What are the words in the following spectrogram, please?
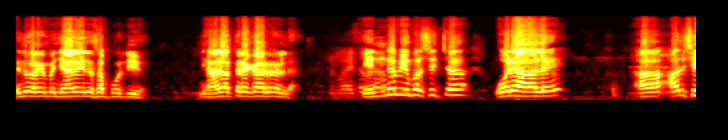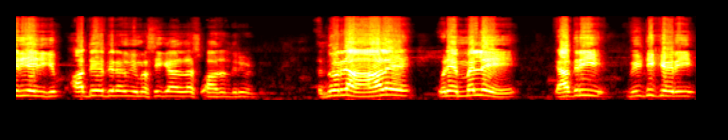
എന്ന് പറയുമ്പോൾ ഞാൻ അതിനെ സപ്പോർട്ട് ചെയ്യും. ഞാൻ അത്തരക്കാരനല്ല. എന്നെ വിമർശിച്ച ഒരാളെ അത് ശരിയായിരിക്കും. അദ്ദേഹത്തിന് അത് വിമർശിക്കാനുള്ള സ്വാതന്ത്ര്യമുണ്ട്. എന്ന് പറഞ്ഞ ആളെ ഒരു എം എൽ എ രാത്രി വീട്ടിൽ കയറി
